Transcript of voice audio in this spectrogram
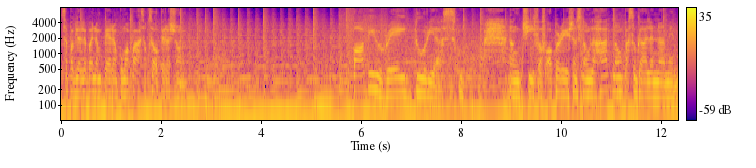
sa paglalaban ng perang pumapasok sa operasyon. Bobby Ray Durias, ang Chief of Operations ng lahat ng pasugalan namin.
